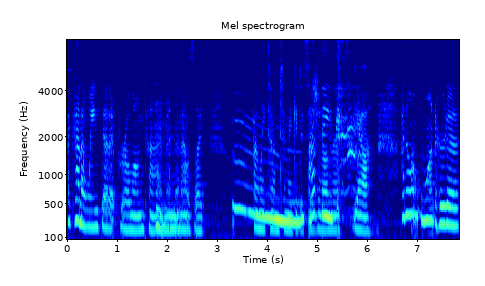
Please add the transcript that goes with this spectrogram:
I kind of winked at it for a long time and then I was like mm, Finally, time to make a decision think on this. Yeah. I don't want her to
